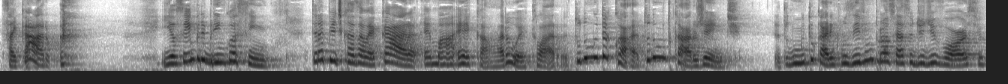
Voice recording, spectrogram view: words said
Sai caro. E eu sempre brinco assim: terapia de casal é cara? É, é caro, é claro. É tudo muito caro, é tudo muito caro, gente. É tudo muito caro. Inclusive um processo de divórcio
